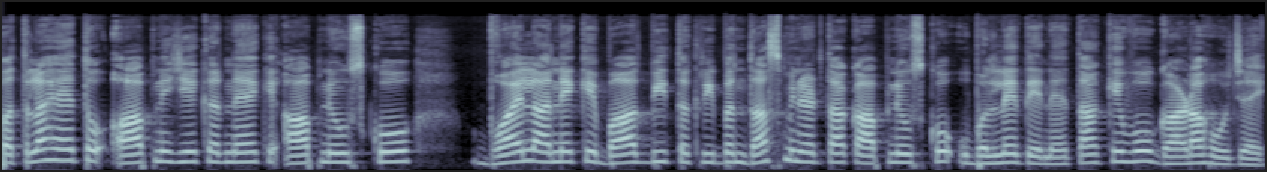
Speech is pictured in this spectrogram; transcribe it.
पतला है तो आपने ये करना है कि आपने उसको बॉयल आने के बाद भी तकरीबन 10 मिनट तक आपने उसको उबलने देना है, ताकि वो गाढ़ा हो जाए।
